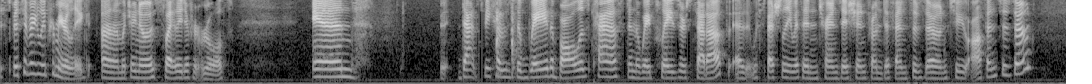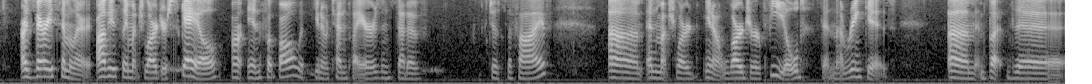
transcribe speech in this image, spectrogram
specifically Premier League, um, which I know is slightly different rules. And that's because the way the ball is passed and the way plays are set up, uh, especially within transition from defensive zone to offensive zone, are is very similar. Obviously, much larger scale uh, in football with you know ten players instead of just the five, um, and much large you know larger field than the rink is. Um, but the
